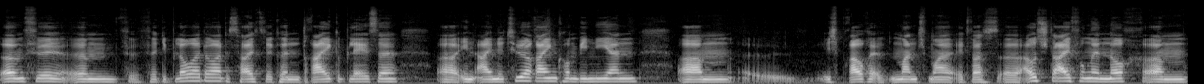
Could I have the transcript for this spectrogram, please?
ähm, für, ähm, für, für, die Blower dort. Das heißt, wir können drei Gebläse äh, in eine Tür rein kombinieren. Ähm, äh, ich brauche manchmal etwas äh, Aussteifungen noch. Ähm,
